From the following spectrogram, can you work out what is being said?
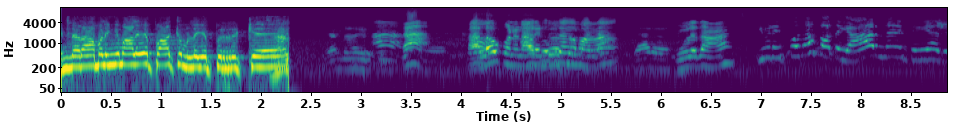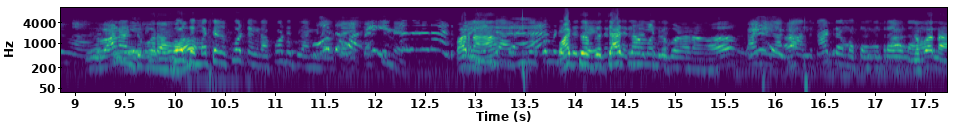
என்ன ராமலிங்கமாலையே பார்க்க முடியல எப்படி இருக்கு? நான் லவ் பண்ண நான் ரெண்டு கூப்பிட்டாங்க வருஷமா? பாத்தா இவங்கள தான் இவனை இப்பதான் பார்த்தேன். யாருன்னு எனக்கு தெரியாதுமா இவங்க வேணான்ட்டு போறாங்க. போட்டோ மச்சான் போட்டோங்கடா போட்டோ எடுத்து பெட்டுமே பாருண்ணா வாட்ஸ்அப்ல சாட்லாம் பண்ற போனா நாங்க. காட்டுங்க அந்த காட்டுறேன் மச்சான் இங்க டிரைவர் பாருண்ணா.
